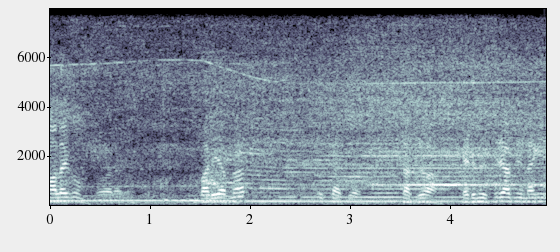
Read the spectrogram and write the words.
আসসালামু আলাইকুম বাড়ি আপনার কাশুয়া হেড মিস্ত্রি আপনি নাকি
